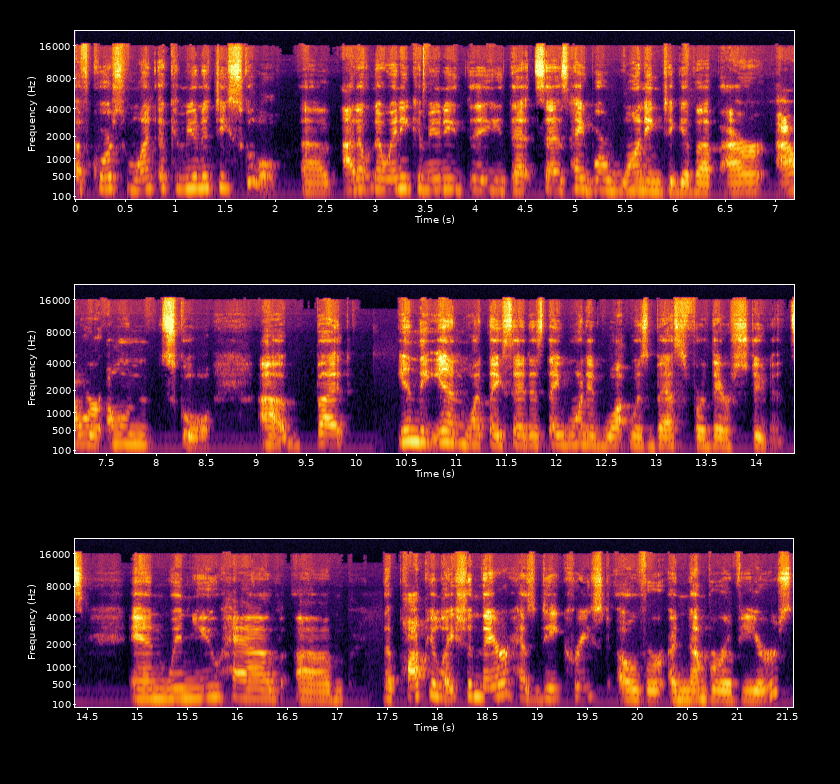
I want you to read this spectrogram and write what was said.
of course, want a community school. Uh, I don't know any community that says, "Hey, we're wanting to give up our our own school," uh, but in the end, what they said is they wanted what was best for their students. And when you have um, the population there has decreased over a number of years.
